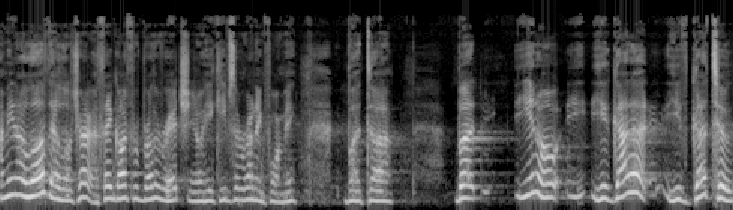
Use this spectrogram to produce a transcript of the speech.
I mean, I love that little tractor. Thank God for Brother Rich. You know, he keeps it running for me. But, uh, but you know, you gotta, you've got to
